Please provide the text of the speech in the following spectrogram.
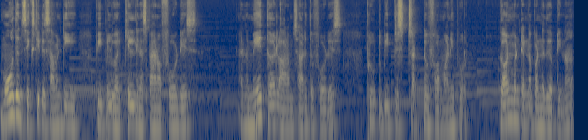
more than sixty to seventy people were killed in a span of four days and May தேர்டில் ஆரம்பித்த அடுத்த four days prove to be destructive for Manipur government என்ன பண்ணுது அப்படின்னா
